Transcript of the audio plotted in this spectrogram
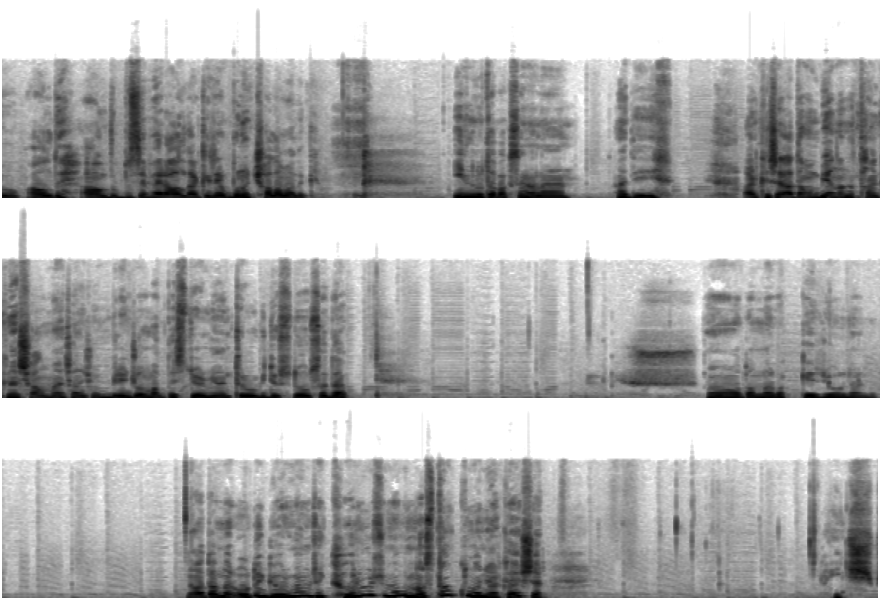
Yok aldı. Aldı bu sefer aldı arkadaşlar. Bunu çalamadık. İn loot'a baksana lan. Hadi. Arkadaşlar adamın bir yandan da tankını çalmaya çalışıyorum. Birinci olmak da istiyorum yani. Troll videosu da olsa da. Aa adamlar bak geziyor nerede. Adamlar orada görmüyor musun? Kör müsün oğlum? Nasıl tank kullanıyor arkadaşlar? Hiç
